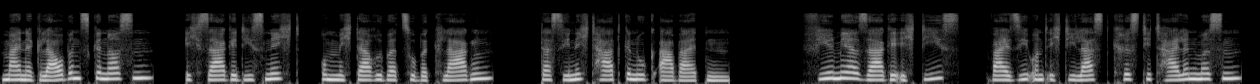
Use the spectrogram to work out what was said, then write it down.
Meine Glaubensgenossen, ich sage dies nicht, um mich darüber zu beklagen, dass sie nicht hart genug arbeiten. Vielmehr sage ich dies, weil sie und ich die Last Christi teilen müssen,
